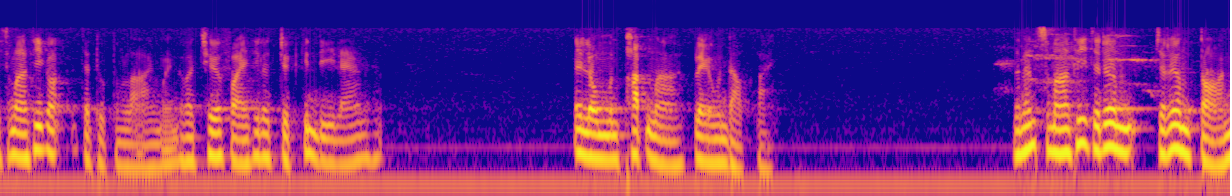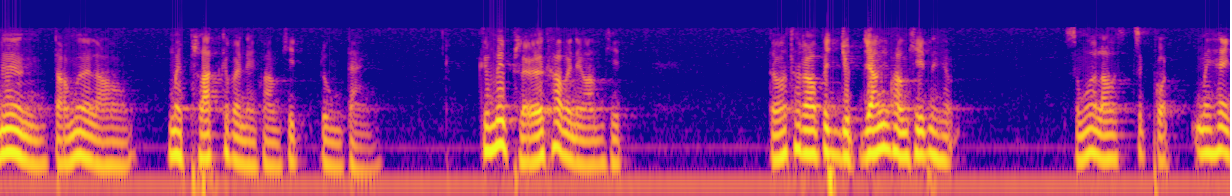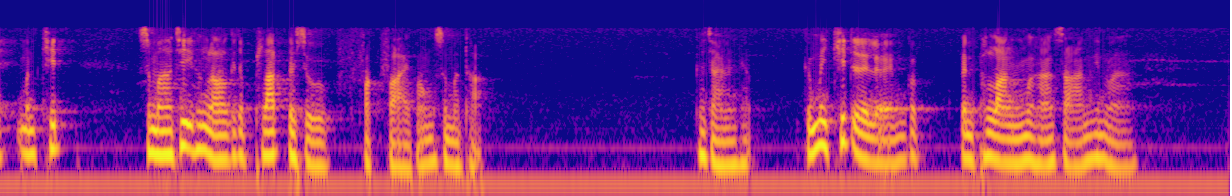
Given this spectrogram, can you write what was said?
สมาธิก็จะถูกทำลาย เหมือนกับเชื้อไฟที่เราจุดขึ้นดีแล้วนะครับไอ้ลมมันพัดมา เปลวมันดับไป ดังนั้นสมาธิจะเริ่มจะเริ่มต่อเนื่องต่อเมื่อเราไม่พลัดเข้าไปในความคิดปรุงแต่ง คือไม่เผลอเข้าไปในความคิด แต่ว่าถ้าเราไปหยุดยั้งความคิดนะครับ สมมติว่าเราจะกดไม่ให้มันคิด สมาธิของเราก็จะพลัดไปสู่ฝักฝ่ายของสมถะเข้าใจไหมครับ คือไม่คิดอะไรเลย มันก็เป็นพลังมหาศาลขึ้นมา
